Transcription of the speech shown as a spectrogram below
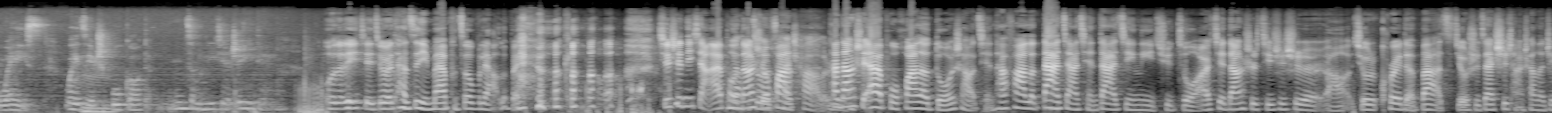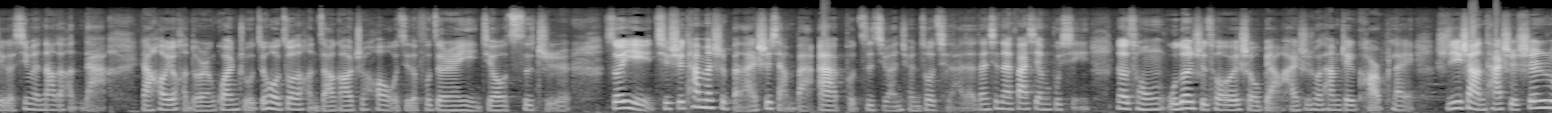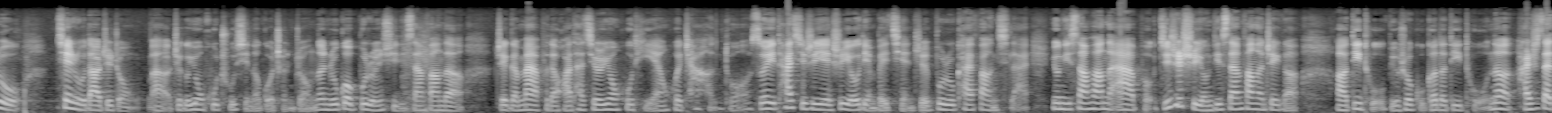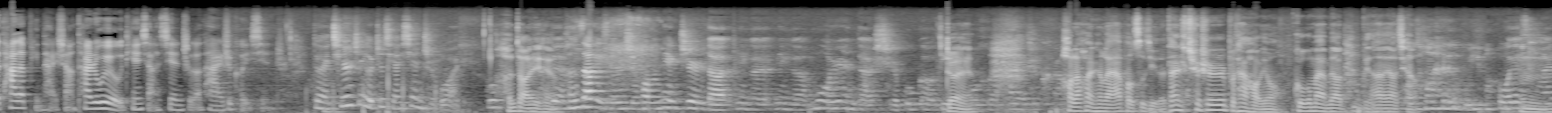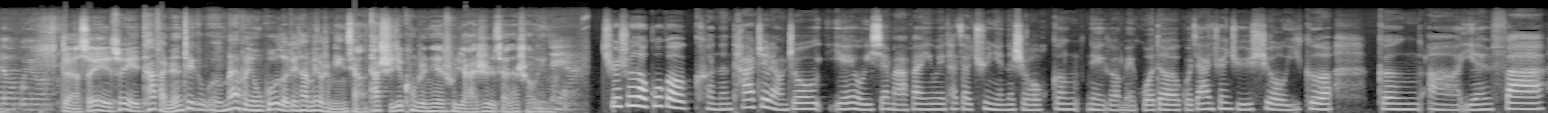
位置也是不够的你怎么理解这一点呢？我的理解就是他自己 Map 做不了了呗。其实你想，Apple 当时花，他当时 Apple 花了多少钱？他花了大价钱、大精力去做，而且当时其实是啊，就是 create buzz，就是在市场上的这个新闻闹得很大，然后有很多人关注，最后做的很糟糕之后，我记得负责人引咎辞职。所以其实他们是本来是想把 App 自己完全做起来的，但现在发现不行。那从无论是作为手表，还是说他们这个 CarPlay，实际上它是深入。陷入到这种呃这个用户出行的过程中，那如果不允许第三方的这个 map 的话，它其实用户体验会差很多，所以它其实也是有点被牵制，不如开放起来，用第三方的 app，即使使用第三方的这个呃地图，比如说谷歌的地图，那还是在它的平台上，它如果有一天想限制了，它还是可以限制。对，其实这个之前限制过，很早以前，对，很早以前的时候，内置的那个那个默认的是 Google 地图和还有是 Chrome，后来换成了 Apple 自己的，但是确实不太好用，Google Map 要比它要强。我从来都不用，我也从来都不用。对啊，所以所以它反正这个 Map 用 Google 对它没有什么影响，他实际控制那些数据还是在他手里。对呀，其实说到 Google，可能他这两周也有一些麻烦，因为他在去年的时候跟那个美国的国家安全局是有一个跟啊研发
